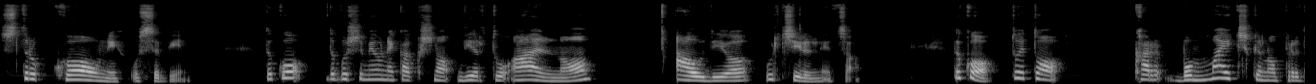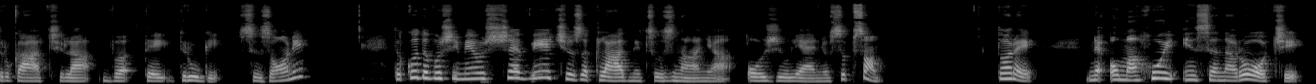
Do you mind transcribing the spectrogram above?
strokovnih vsebin. Tako, da boš imel nekakšno virtualno audio učilnico. Tako, to je to, kar bom majčkeno predrugačila v tej drugi sezoni, tako da boš imel še večjo zakladnico znanja o življenju s psom. Torej, ne omahuj in se naroči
